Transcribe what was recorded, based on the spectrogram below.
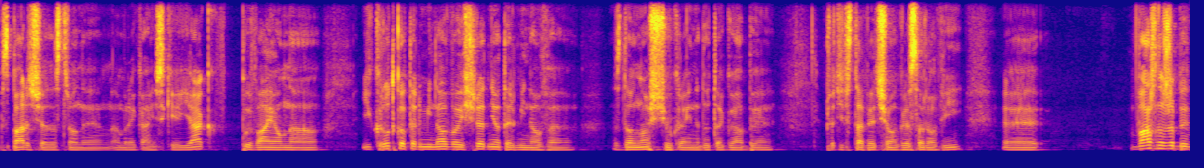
wsparcia ze strony amerykańskiej, jak wpływają na i krótkoterminowe, i średnioterminowe zdolności Ukrainy do tego, aby przeciwstawiać się agresorowi? E, Ważne, żeby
